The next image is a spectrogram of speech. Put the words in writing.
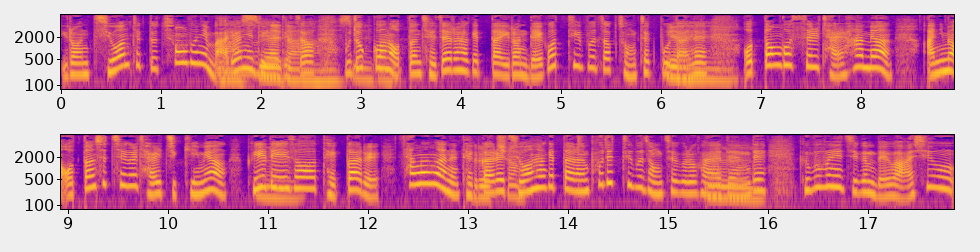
이런 지원책도 충분히 마련이 맞습니다. 돼야 되죠. 맞습니다. 무조건 어떤 제재를 하겠다 이런 네거티브적 정책보다는 예. 어떤 것을 잘 하면 아니면 어떤 수칙을 잘 지키면 그에 음. 대해서 대가를 상응하는 대가를 그렇죠. 지원하겠다는 포지티브 정책으로 가야 음. 되는데 그 부분이 지금 매우 아쉬운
